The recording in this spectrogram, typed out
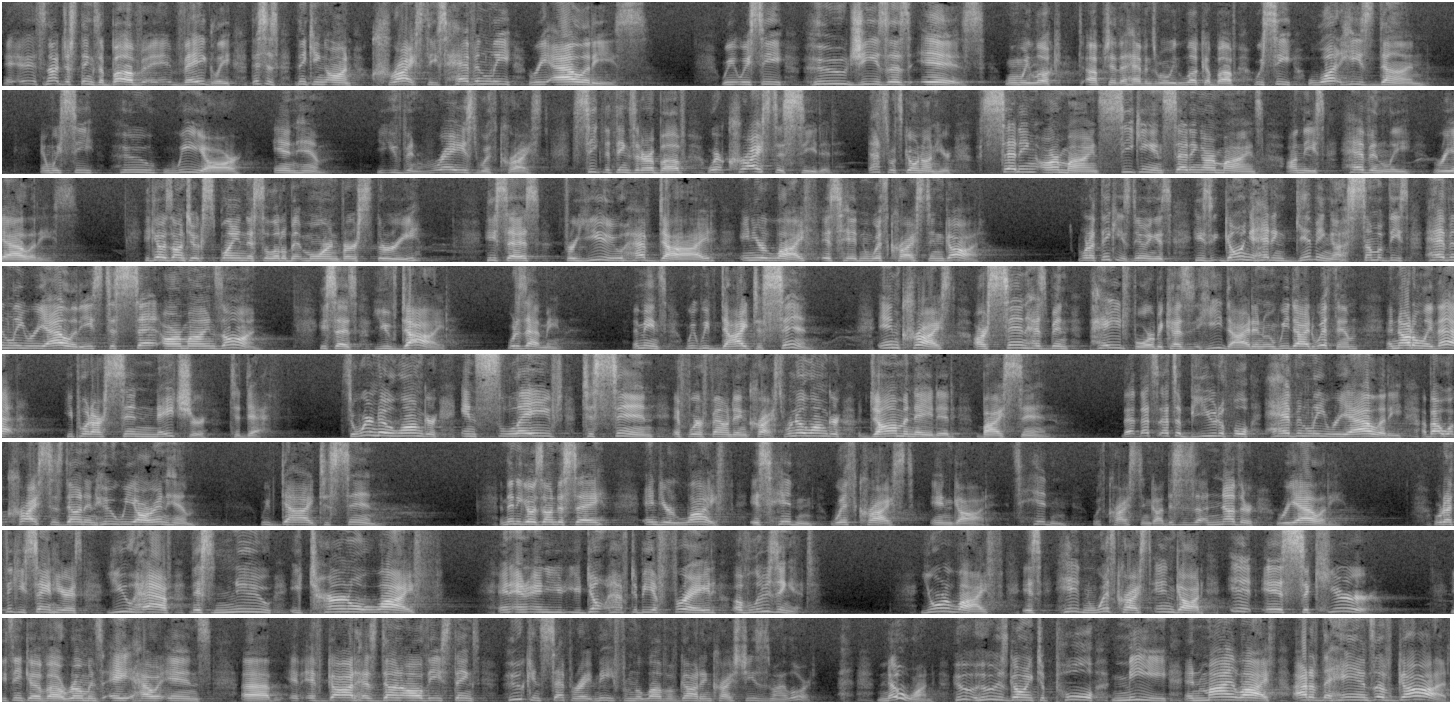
It's not just things above eh, vaguely. This is thinking on Christ, these heavenly realities. We, we see who Jesus is when we look up to the heavens, when we look above. We see what he's done, and we see who we are in him. You've been raised with Christ. Seek the things that are above where Christ is seated. That's what's going on here. Setting our minds, seeking and setting our minds on these heavenly realities. He goes on to explain this a little bit more in verse 3. He says, For you have died, and your life is hidden with Christ in God. What I think he's doing is he's going ahead and giving us some of these heavenly realities to set our minds on. He says, You've died. What does that mean? It means we, we've died to sin. In Christ, our sin has been paid for because he died and we died with him. And not only that, he put our sin nature to death. So we're no longer enslaved to sin if we're found in Christ. We're no longer dominated by sin. That, that's, that's a beautiful heavenly reality about what Christ has done and who we are in him. We've died to sin. And then he goes on to say, and your life is hidden with Christ in God. It's hidden with Christ in God. This is another reality. What I think he's saying here is you have this new eternal life, and, and, and you, you don't have to be afraid of losing it. Your life is hidden with Christ in God, it is secure. You think of uh, Romans 8, how it ends. Uh, if, if God has done all these things, who can separate me from the love of God in Christ Jesus my Lord? No one. Who, who is going to pull me and my life out of the hands of God?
